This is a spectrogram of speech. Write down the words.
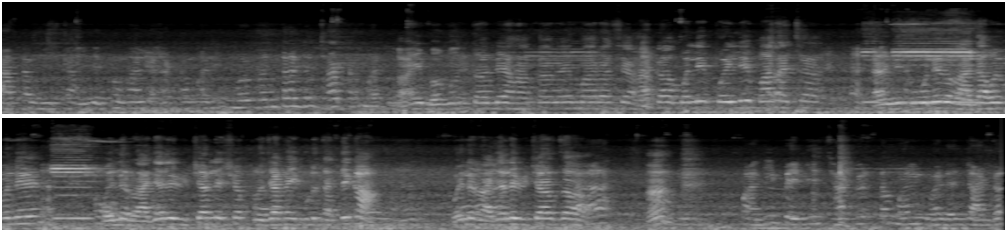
आता मी काय तुम्हाला हाका मारी म्हणतालेच हाका मारी काय भगवंताने हाका नाही मारायचा हाका मले पहिले मारायचा. कारण मी तू म्हणे राजा होय म्हणे. पहिले राजाला विचारल्याशिवाय प्रजा काही कुठे जाते का? पहिले राजाला विचारचा हा? पाणी पेली साखर तर मला जागा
